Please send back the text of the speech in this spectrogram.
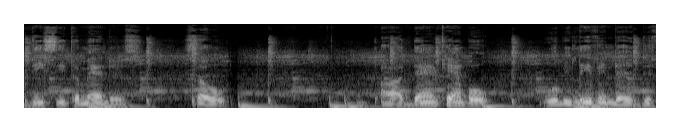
DC Commanders. So uh, Dan Campbell will be leaving the, the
